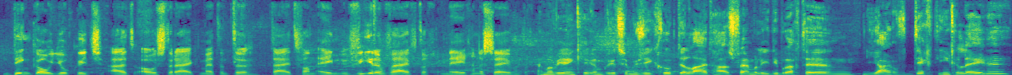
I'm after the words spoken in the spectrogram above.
Dinko Jukic uit Oostenrijk met een te- tijd van 1.54.79. En maar weer een keer een Britse muziekgroep, The Lighthouse Family. Die brachten een jaar of dertien geleden,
